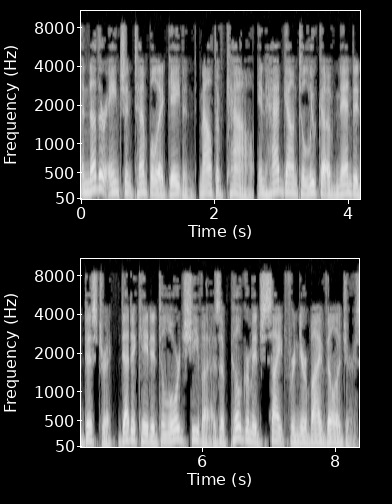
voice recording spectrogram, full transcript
Another ancient temple at Gaitand mouth of cow in Hadgaon Taluka of Nanded district dedicated to Lord Shiva is a pilgrimage site for nearby villagers.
